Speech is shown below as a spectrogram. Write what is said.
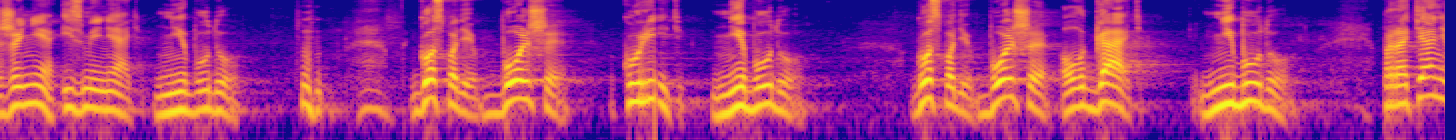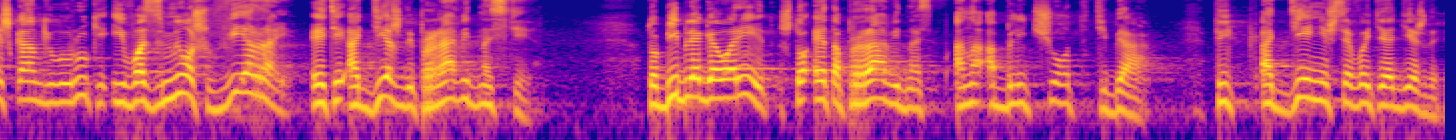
жене изменять не буду. Господи, больше курить не буду. Господи, больше лгать не буду. Протянешь к ангелу руки и возьмешь верой эти одежды праведности – то Библия говорит, что эта праведность, она облечет тебя. Ты оденешься в эти одежды.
